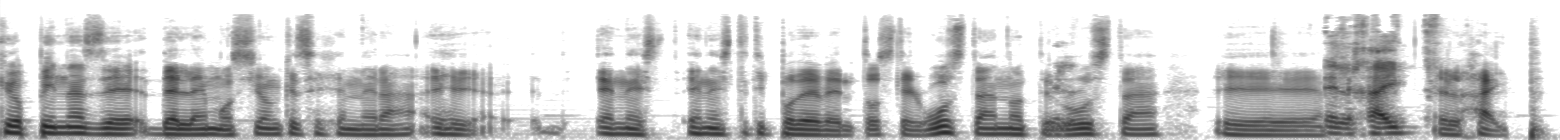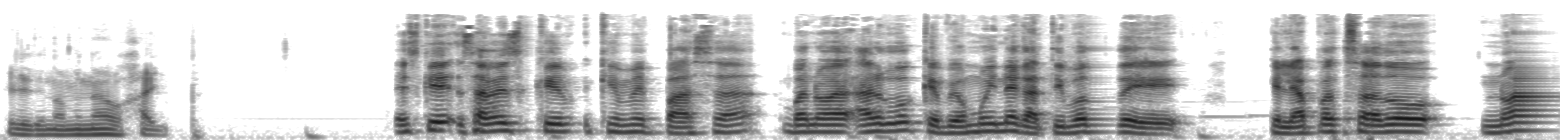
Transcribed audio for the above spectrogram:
¿Qué opinas de, la emoción que se genera eh, en, este, tipo de eventos? ¿Te gusta? ¿No te gusta? Eh, el hype. El hype, el denominado hype. Es que, ¿sabes qué, me pasa? Bueno, algo que veo muy negativo de que le ha pasado, no a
